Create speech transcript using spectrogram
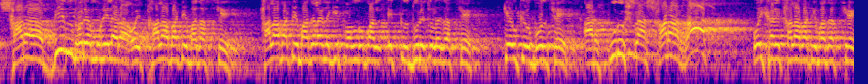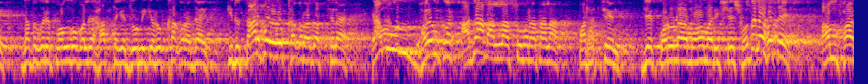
সারা দিন ধরে মহিলারা ওই থালা বাটি বাজাচ্ছে। থালা বাটি বাজালে নাকি পঙ্গপাল একটু দূরে চলে যাচ্ছে। কেউ কেউ বলছে, আর পুরুষরা সারা রাত ওইখানে থালা বাটি বাজাচ্ছে, যাতে করে পঙ্গপালের হাত থেকে জমিকে রক্ষা করা যায়, কিন্তু তারপরে রক্ষা করা যাচ্ছে না। এমন ভয়ঙ্কর আজাব আল্লাহ সুবানা তালা পাঠাচ্ছেন যে করোনা মহামারী শেষ হতে না হতে, আমফান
